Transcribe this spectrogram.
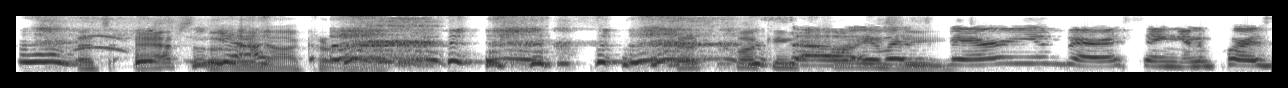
That's absolutely Yeah. not correct. That's fucking so it was very embarrassing. And of course,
